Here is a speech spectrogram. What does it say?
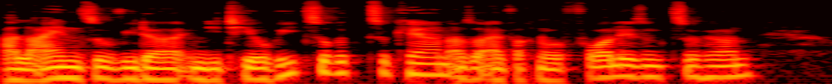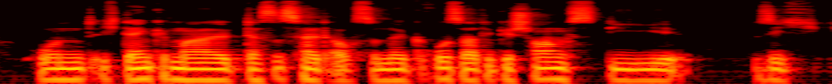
allein so wieder in die Theorie zurückzukehren, also einfach nur Vorlesung zu hören. Und ich denke mal, das ist halt auch so eine großartige Chance, die sich,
